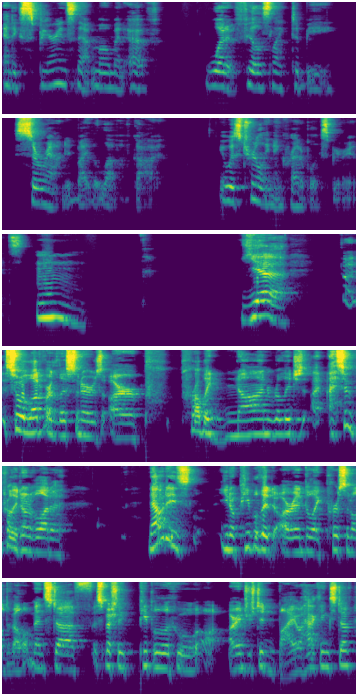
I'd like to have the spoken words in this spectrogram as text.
and experienced that moment of what it feels like to be surrounded by the love of God. It was truly an incredible experience. Mm. Yeah. So a lot of our listeners are pr- probably non-religious. I, I say we probably don't have a lot of nowadays. You know, people that are into like personal development stuff, especially people who are interested in biohacking stuff.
